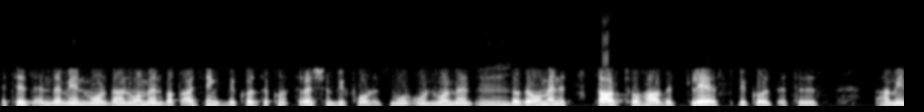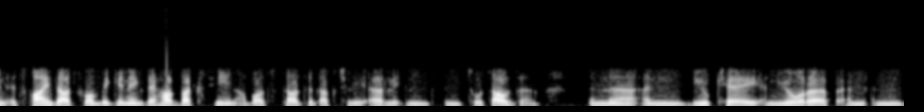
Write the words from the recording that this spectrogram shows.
it is in the men more than women, but I think because the concentration before is more on women, mm. so the women start to have it less because it is. I mean, it's find out from beginning. They have vaccine about started actually early in, in 2000 in uh, in UK, in Europe, and in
